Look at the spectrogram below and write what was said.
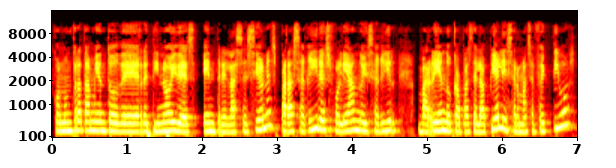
con un tratamiento de retinoides entre las sesiones para seguir esfoliando y seguir barriendo capas de la piel y ser más efectivos.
